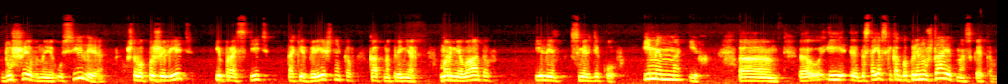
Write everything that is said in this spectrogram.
душевные усилия, чтобы пожалеть и простить таких грешников, как, например, Мармеладов или Смердяков. Именно их. Э, э, и Достоевский как бы принуждает нас к этому.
